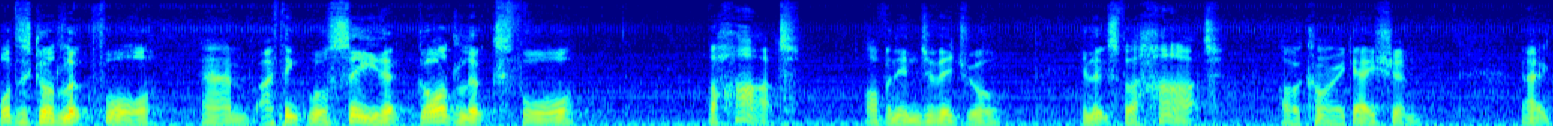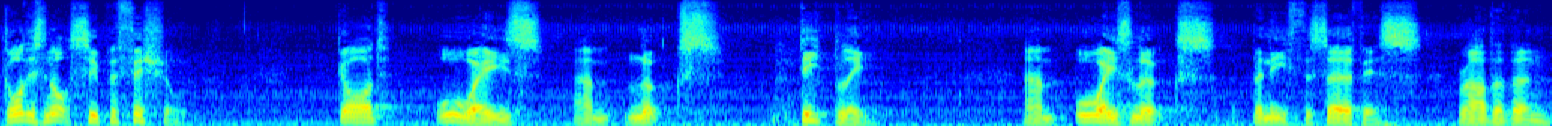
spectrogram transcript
what does God look for? Um, I think we'll see that God looks for the heart of an individual. He looks for the heart of a congregation. Uh, God is not superficial. God always um, looks deeply, um, always looks beneath the surface rather than,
